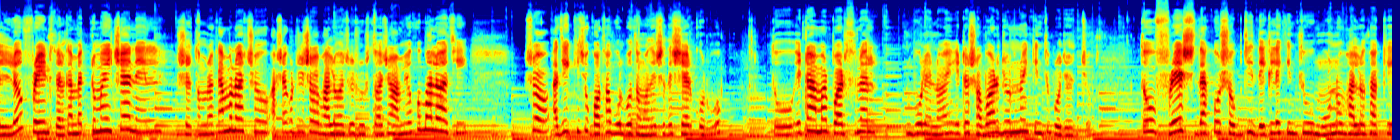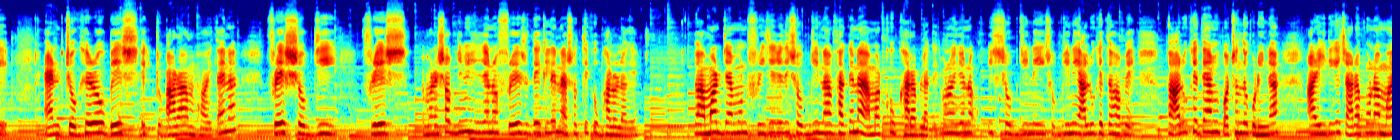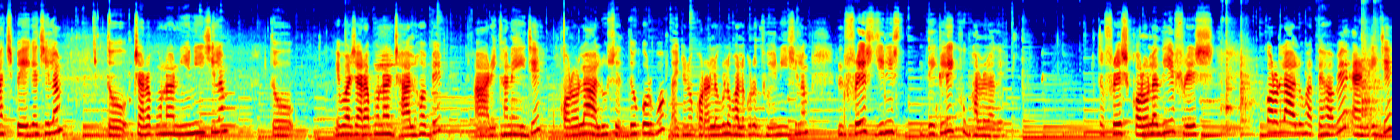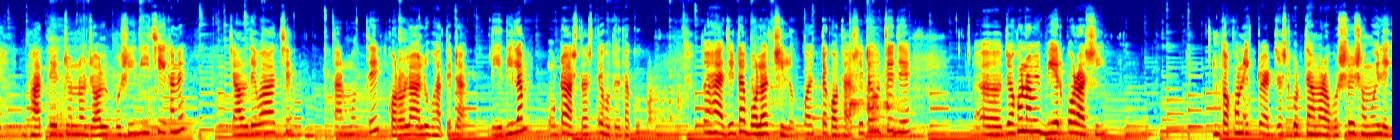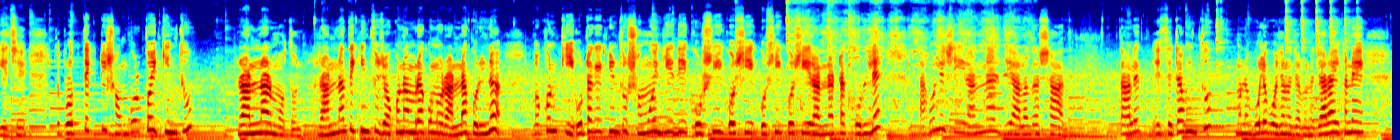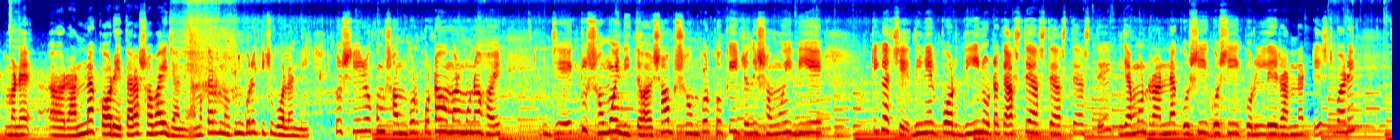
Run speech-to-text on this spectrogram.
Hello friends welcome back to my channel so তোমরা কেমন আছো? আশা করছি সবাই ভালো আছো, সুস্থ আছো, আমিও খুব ভালো আছি। সো আজকে কিছু কথা বলব, তোমাদের সাথে শেয়ার করব। তো, এটা আমার পার্সোনাল বলে নয়, এটা সবার জন্যই কিন্তু প্রযোজ্য। তো ফ্রেশ দেখো, সবজি দেখলে কিন্তু মনও ভালো থাকে অ্যান্ড চোখেরও বেশ একটু আরাম হয়, তাই না? ফ্রেশ সবজি ফ্রেশ মানে সব জিনিস যেন ফ্রেশ দেখলে না সত্যি খুব ভালো লাগে। তো আমার যেমন ফ্রিজে যদি সবজি না থাকে না, আমার খুব খারাপ লাগে। মনে হয় যেন এই সবজি নেই সবজি নেই, আলু খেতে হবে। তো আলু খেতে আমি পছন্দ করি না। আর এইদিকে চারাপোনা মাছ পেয়ে গেছিলাম। তো চারাপোনা নিয়ে নিয়েছিলাম। তো এবার চারাপোনার ঝাল হবে। আর এখানে এই যে করলা আলু সেদ্ধ করব। তাই জন্য করলাগুলো ভালো করে ধুয়ে নিয়েছিলাম। ফ্রেশ জিনিস দেখলেই খুব ভালো লাগে। তো ফ্রেশ করলা দিয়ে ফ্রেশ করলা আলু ভাতে হবে। অ্যান্ড এই যে ভাতের জন্য জল বসিয়ে দিয়েছি এখানে। চাল দেওয়া আছে। তার মধ্যে করলা, আলু ভাতেটা দিয়ে দিলাম। ওটা আস্তে আস্তে হতে থাকুক। তো হ্যাঁ যেটা বলার ছিল, কয়েকটা কথা। সেটা হচ্ছে যে যখন আমি বিয়ের পর আসি, তখন একটু অ্যাডজাস্ট করতে আমার অবশ্যই সময় লেগেছে। তো প্রত্যেকটি সম্পর্কই কিন্তু রান্নার মতন। রান্নাতে কিন্তু যখন আমরা কোনো রান্না করি না, তখন কি? ওটাকে কিন্তু সময় দিয়ে দিয়ে কষিয়ে কষিয়ে কষিয়ে কষিয়ে রান্নাটা করলে, তাহলে সেই রান্নার যে আলাদা স্বাদ তাহলে এ- সেটা কিন্তু মানে বলে বোঝানো যাবে না। যারা এখানে মানে রান্না করে তারা সবাই জানে। আমাকে আর নতুন করে কিছু বলার নেই। তো সেই রকম সম্পর্কটাও আমার মনে হয় যে একটু সময় দিতে হয়। সব সম্পর্ককেই যদি সময় দিয়ে, ঠিক আছে, দিনের পর দিন ওটাকে আস্তে আস্তে আস্তে আস্তে যেমন রান্না কষিয়ে কষিয়ে করলে রান্নার টেস্ট বাড়ে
